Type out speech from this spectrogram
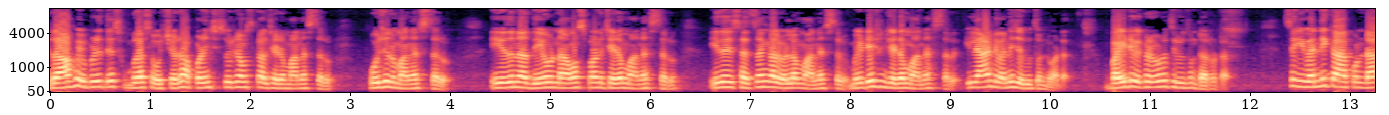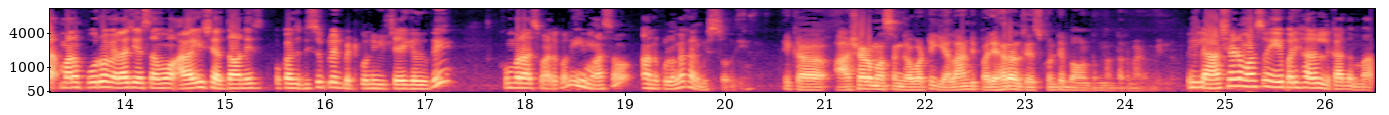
రాహు ఎప్పుడైతే కుంభరాశి వచ్చాడో అప్పటి నుంచి సూర్య నమస్కారాలు చేయడం మానేస్తారు. పూజలు మానేస్తారు. ఏదైనా దేవుడు నామస్మరణ చేయడం మానేస్తారు. ఏదో సత్సంగాలు వెళ్ళడం మానేస్తారు. మెడిటేషన్ చేయడం మానేస్తారు. ఇలాంటివన్నీ జరుగుతుంటారట బయట ఎక్కడ కూడా తిరుగుతుంటారట. సో ఇవన్నీ కాకుండా మనం పూర్వం ఎలా చేసామో అలాగే చేద్దామని ఒక డిసిప్లిన్ పెట్టుకొని వీళ్ళు చేయగలిగితే కుంభరాశి వాళ్ళకొని ఈ మాసం అనుకూలంగా కనిపిస్తుంది. ఇక ఆషాఢ మాసం కాబట్టి ఎలాంటి పరిహారాలు చేసుకుంటే బాగుంటుంది అంటారు మేడం వీళ్ళు? వీళ్ళ ఆషాఢ మాసం ఏ పరిహారాలు కాదమ్మా.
